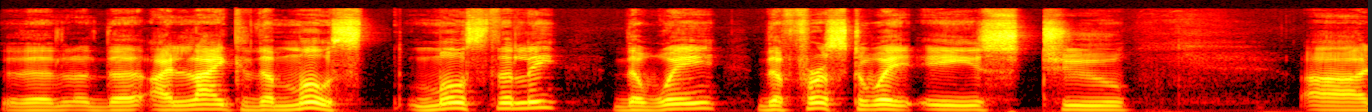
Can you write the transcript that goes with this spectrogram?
the, the I like the most mostly the way the first way is to uh,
